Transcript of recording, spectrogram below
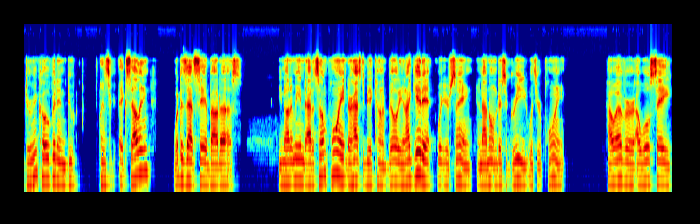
during COVID and do and excelling, what does that say about us? You know what I mean? At some point, there has to be accountability. And I get it, what you're saying, and I don't disagree with your point. However, I will say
